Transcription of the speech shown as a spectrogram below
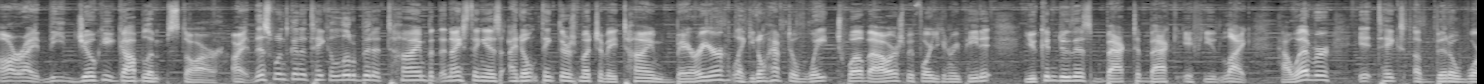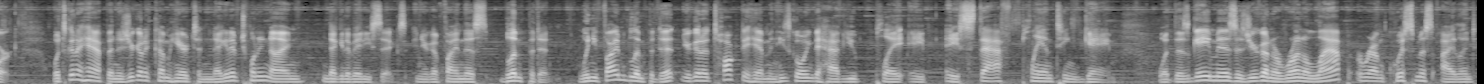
All right, the Jokey Goblimp Star. All right, this one's going to take a little bit of time, but the nice thing is I don't think there's much of a time barrier. Like you don't have to wait 12 hours before you can repeat it. You can do this back to back if you'd like. However, it takes a bit of work. What's going to happen is you're going to come here to negative 29, negative 86, and you're going to find this Blimpident. When you find Blimpident, you're going to talk to him, and he's going to have you play a, a staff planting game. What this game is, is you're going to run a lap around Kwismas Island,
